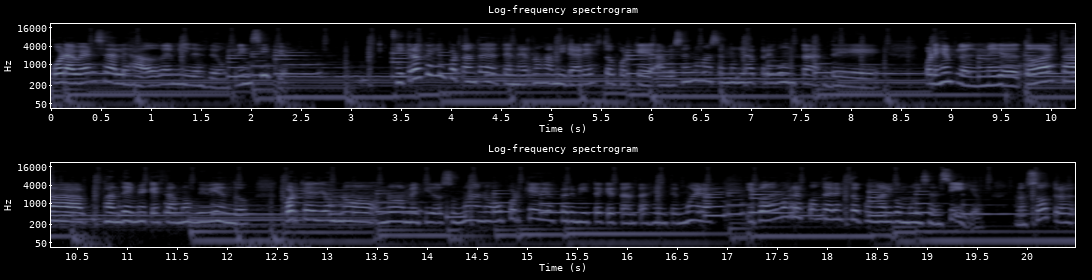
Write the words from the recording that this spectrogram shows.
por haberse alejado de mí desde un principio. Y creo que es importante detenernos a mirar esto porque a veces nos hacemos la pregunta de por ejemplo, en medio de toda esta pandemia que estamos viviendo, ¿por qué Dios no, no ha metido su mano o por qué Dios permite que tanta gente muera? Y podemos responder esto con algo muy sencillo. Nosotros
